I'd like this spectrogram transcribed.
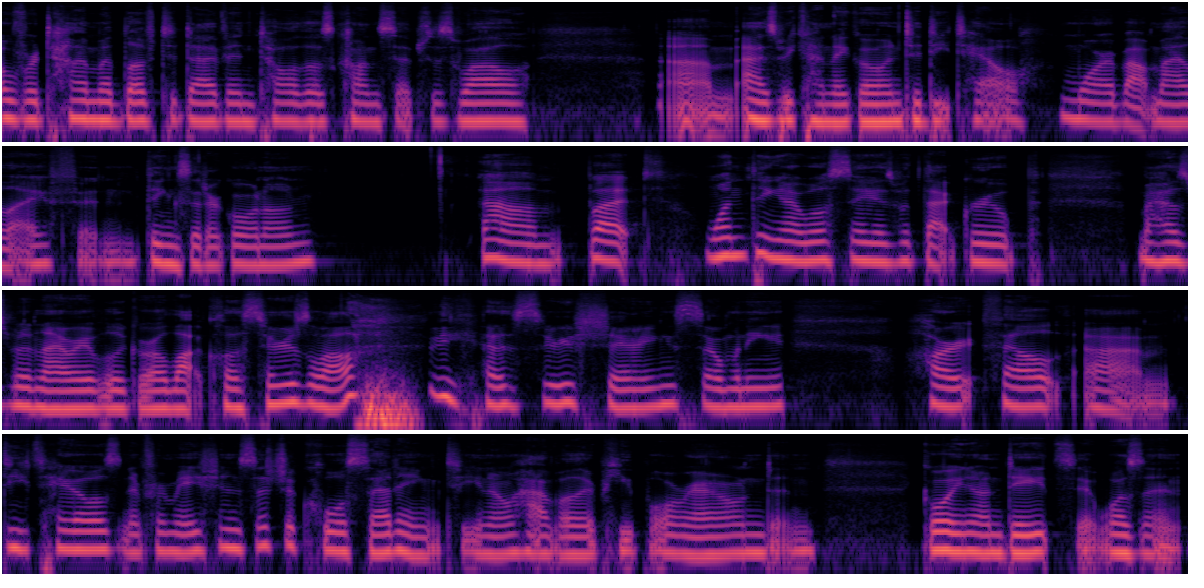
over time, I'd love to dive into all those concepts as well um, as we kind of go into detail more about my life and things that are going on. Um, but one thing I will say is with that group, my husband and I were able to grow a lot closer as well because we were sharing so many heartfelt um, details and information. It's such a cool setting to, you know, have other people around and going on dates, it wasn't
